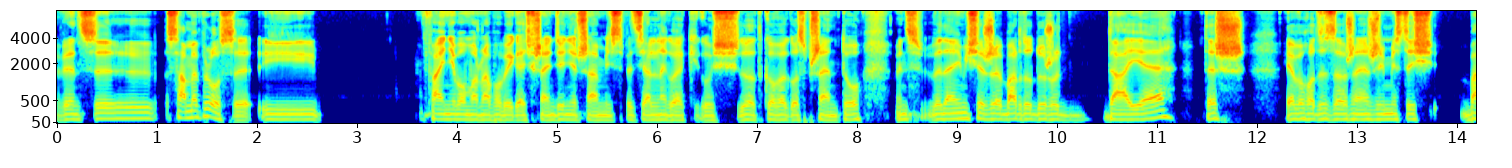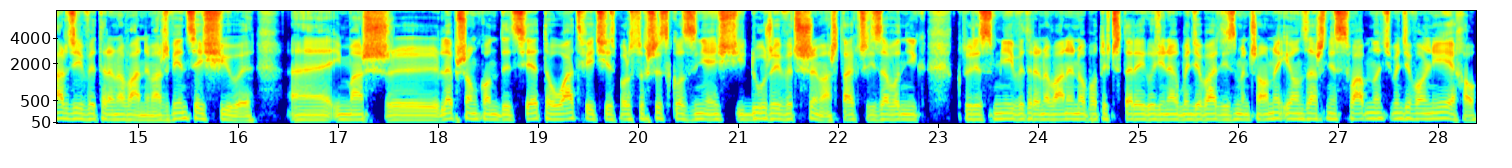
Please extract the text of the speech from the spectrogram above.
więc y, same plusy. I fajnie, bo można pobiegać wszędzie, nie trzeba mieć specjalnego jakiegoś dodatkowego sprzętu, więc wydaje mi się, że bardzo dużo daje. Też ja wychodzę z założenia, że im jesteś bardziej wytrenowany, masz więcej siły e, i masz y, lepszą kondycję, to łatwiej ci jest po prostu wszystko znieść i dłużej wytrzymasz, tak? Czyli zawodnik, który jest mniej wytrenowany, no po tych 4 godzinach będzie bardziej zmęczony i on zacznie słabnąć i będzie wolniej jechał,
